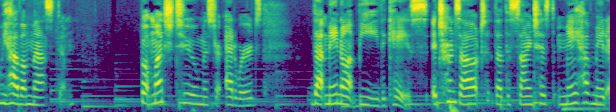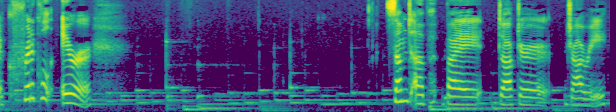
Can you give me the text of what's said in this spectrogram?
we have unmasked him. But much to Mr. Edwards, that may not be the case. It turns out that the scientist may have made a critical error. Summed up by Dr. Jari,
